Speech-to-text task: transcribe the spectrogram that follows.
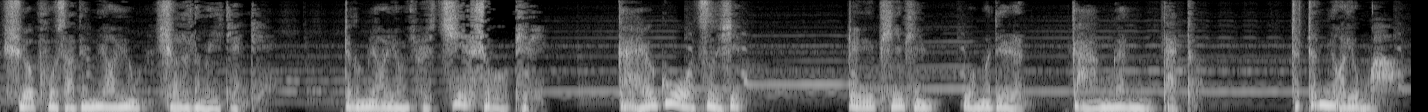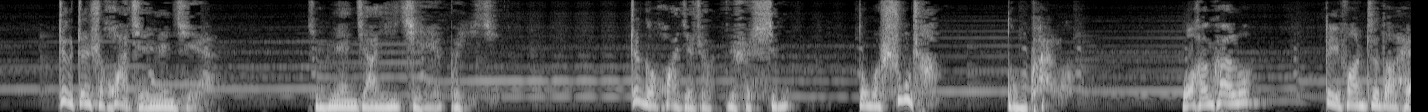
学菩萨的妙用，学了那么一点点。这个妙用就是接受批评，改过自新。对于批评我们的人，感恩戴德，这真妙用啊！这个真是化解冤结，所以冤家宜解不宜结。这个化解者就是心，多么舒畅，多么快乐。我很快乐，对方知道，他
